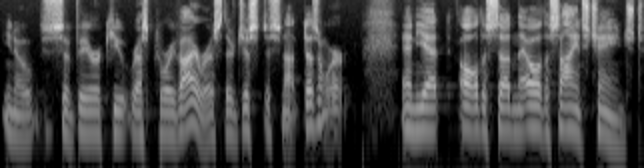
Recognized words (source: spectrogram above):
you know, severe acute respiratory virus. They're just, it's not, doesn't work. And yet all of a sudden, oh, the science changed.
